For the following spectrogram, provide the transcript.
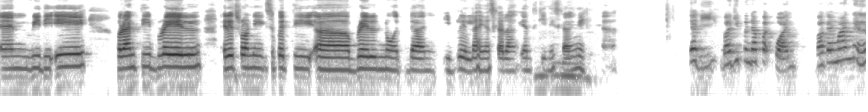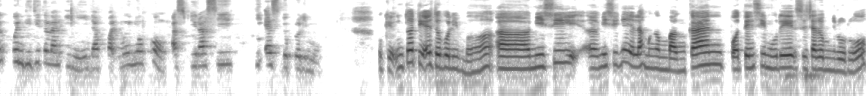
and VDA, peranti braille elektronik seperti uh, braille note dan e-braille lah yang sekarang yang terkini sekarang ni. Jadi, bagi pendapat Puan, bagaimana pendigitalan ini dapat menyokong aspirasi TS25? Okey, untuk TS25, uh, misi uh, misinya ialah mengembangkan potensi murid secara menyeluruh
